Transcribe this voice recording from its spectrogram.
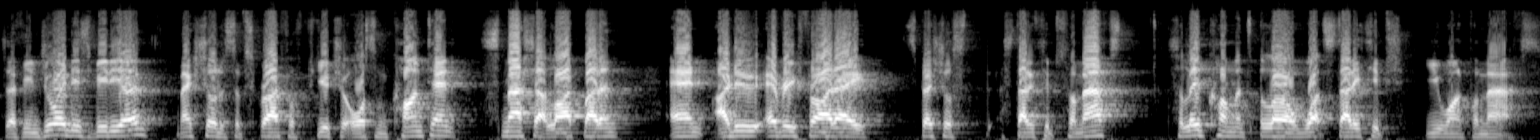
So if you enjoyed this video, make sure to subscribe for future awesome content, smash that like button, and I do every Friday special study tips for maths, so leave comments below on what study tips you want for maths.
